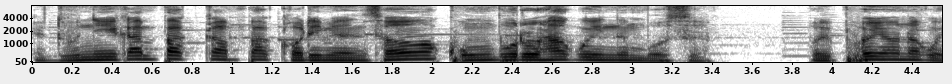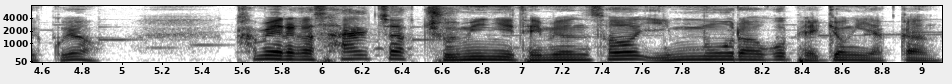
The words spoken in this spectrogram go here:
눈이 깜빡깜빡 거리면서 공부를 하고 있는 모습을 표현하고 있고요. 카메라가 살짝 줌인이 되면서 인물하고 배경이 약간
